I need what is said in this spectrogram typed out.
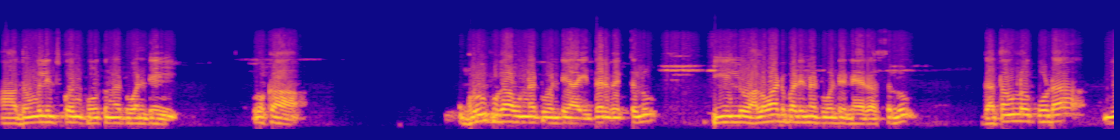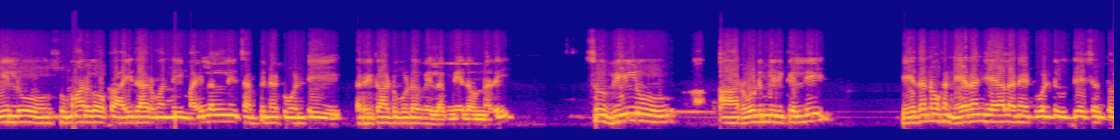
ఆ, దొంగిలించుకొని పోతున్నటువంటి ఒక గ్రూపుగా ఉన్నటువంటి ఆ ఇద్దరు వ్యక్తులు వీళ్ళు అలవాటు పడినటువంటి నేరస్తులు గతంలో కూడా వీళ్ళు సుమారుగా ఒక ఐదారు మంది మహిళల్ని చంపినటువంటి రికార్డు కూడా వీళ్ళ మీద ఉన్నది. సో వీళ్ళు ఆ రోడ్డు మీదకి వెళ్ళి ఏదైనా ఒక నేరం చేయాలనేటువంటి ఉద్దేశంతో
